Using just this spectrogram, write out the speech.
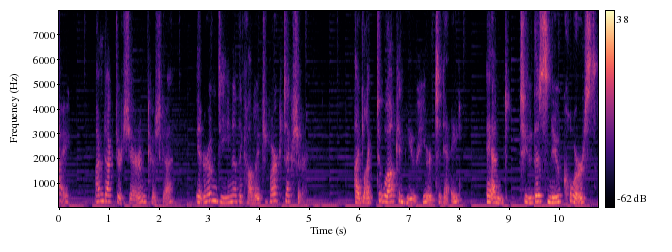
Hi, I'm Dr. Sharon Kuska, Interim Dean of the College of Architecture. I'd like to welcome you here today and to this new course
